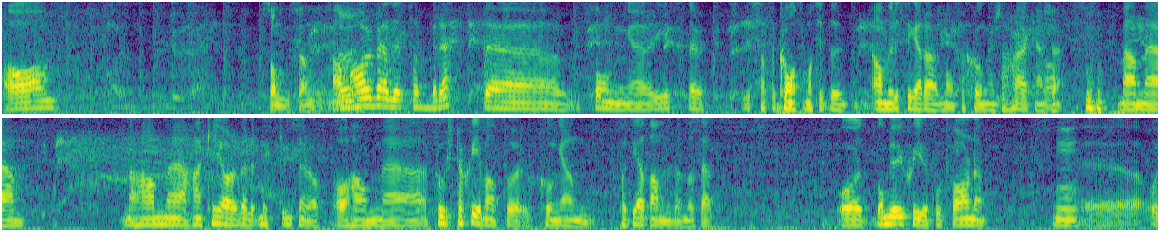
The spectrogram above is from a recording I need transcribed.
Ja, Som sen... Han har väldigt så brett eh, sångregister. Det känns så konstigt om man sitter och analyserar någon som sjunger så här kanske. Men, eh, men han, eh, han kan göra väldigt mycket med sin röst. Och han, eh, första skivan så sjunger han på ett helt annorlunda sätt. Och de gör ju skivor fortfarande. Mm. Eh, och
